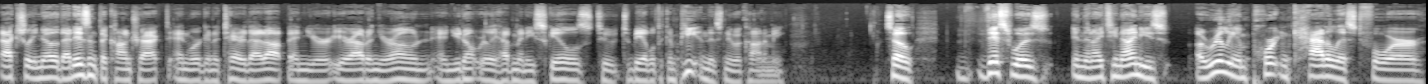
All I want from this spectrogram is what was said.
actually no, that isn't the contract, and we're going to tear that up, and you're you're out on your own, and you don't really have many skills to to be able to compete in this new economy. So this was in the 1990s a really important catalyst for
